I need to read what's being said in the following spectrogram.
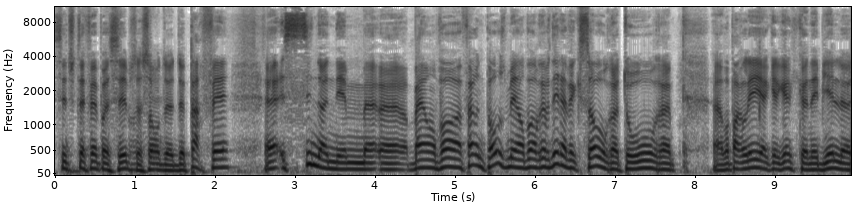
c'est tout à fait possible. Ce sont de, de parfaits euh, synonymes. Euh, ben, on va faire une pause, mais on va revenir avec ça au retour. on va parler à quelqu'un qui connaît bien le,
